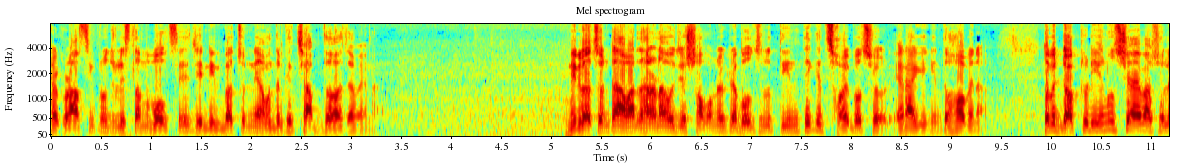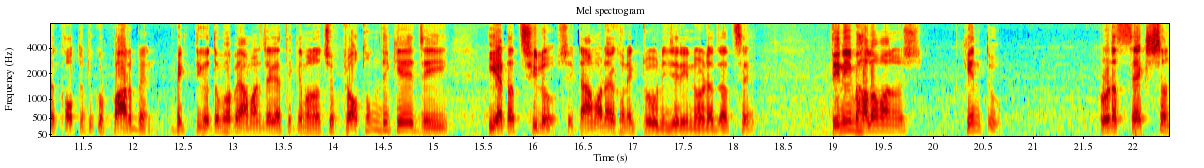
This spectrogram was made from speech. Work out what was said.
ডক্টর আসিফ নজরুল ইসলাম বলছে যে নির্বাচন নিয়ে আমাদেরকে চাপ দেওয়া যাবে না। নির্বাচনটা আমার ধারণা ওই যে সমন্বয়করা বলছিল তিন থেকে ছয় বছর, এর আগে কিন্তু হবে না। তবে ডক্টর ইউনুস সাহেব আসলে কতটুকু পারবেন? ব্যক্তিগতভাবে আমার জায়গা থেকে মনে হচ্ছে প্রথম দিকে যেই ইয়াটা ছিল, সেটা আমারও এখন একটু নিজেরই নড়ে যাচ্ছে। তিনি ভালো মানুষ, কিন্তু পুরোটা সেকশন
